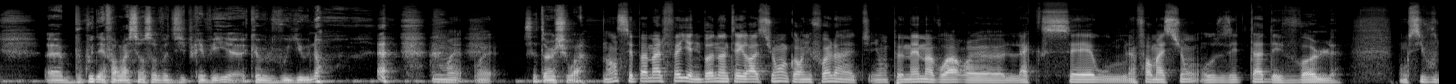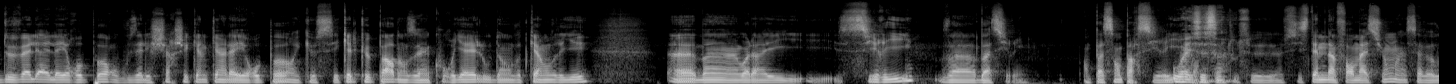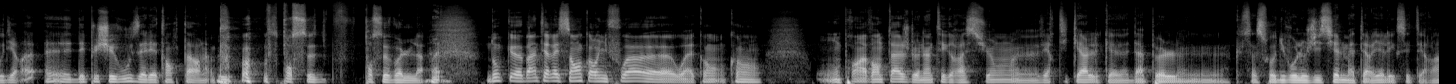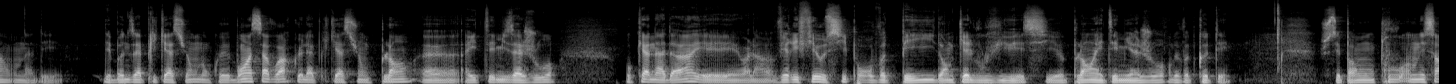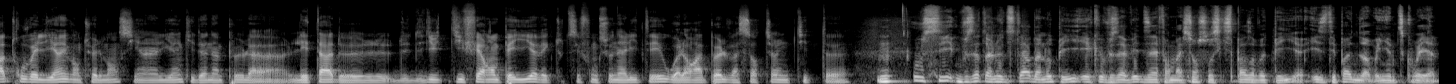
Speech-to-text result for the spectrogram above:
euh, beaucoup d'informations sur votre vie privée, euh, que vous le vouliez ou non. ouais, ouais. C'est un choix. Non, c'est pas mal fait. Il y a une bonne intégration, encore une fois. Là, on peut même avoir euh, l'accès ou l'information aux états des vols. Donc, si vous devez aller à l'aéroport ou vous allez chercher quelqu'un à l'aéroport et que c'est quelque part dans un courriel ou dans votre calendrier, ben voilà, Siri va, bah Siri, en passant par Siri, ouais, c'est ça. tout ce système d'information, hein, ça va vous dire ah, eh, dépêchez-vous, vous allez être en retard là, mm. pour ce, pour ce vol-là. Donc, euh, bah, intéressant, encore une fois, euh, ouais, quand, quand, on prend avantage de l'intégration euh, verticale d'Apple, que ce soit au niveau logiciel, matériel, etc., on a des, des bonnes applications. Donc, bon à savoir que l'application Plan a été mise à jour au Canada et voilà, vérifiez aussi pour votre pays dans lequel vous vivez si le plan a été mis à jour de votre côté. Je sais pas, on, trouve, on essaiera de trouver le lien éventuellement s'il y a un lien qui donne un peu l'état de, différents pays avec toutes ces fonctionnalités ou alors Apple va sortir une petite. Euh, mm. Ou si vous êtes un auditeur d'un autre pays et que vous avez des informations sur ce qui se passe dans votre pays, euh, n'hésitez pas à nous envoyer un petit courriel.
